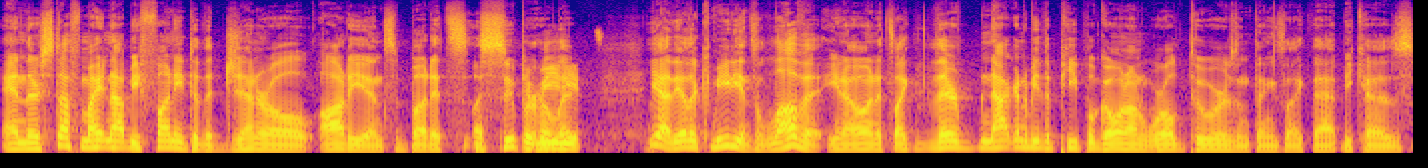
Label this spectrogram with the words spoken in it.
and their stuff might not be funny to the general audience, but it's but super hilarious. Yeah, the other comedians love it, you know, and it's like they're not going to be the people going on world tours and things like that because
